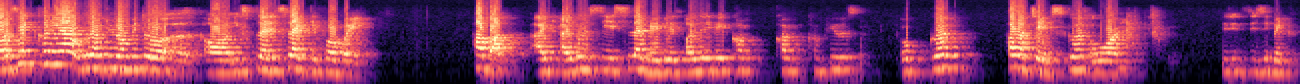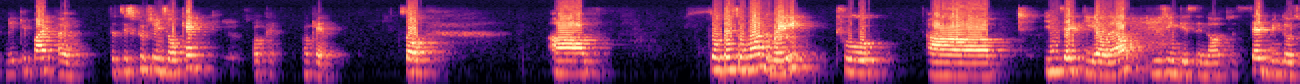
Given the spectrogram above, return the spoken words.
Does it clear or do you want me to uh, uh, explain slightly different way? How about, I, I don't see slide, maybe it's a little bit com com confused. Oh, good. How about James, good or is it make, make it fine? Uh, the description is okay? Okay, okay. So, um, so that's one way to uh, inject DLL using this you know, set Windows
